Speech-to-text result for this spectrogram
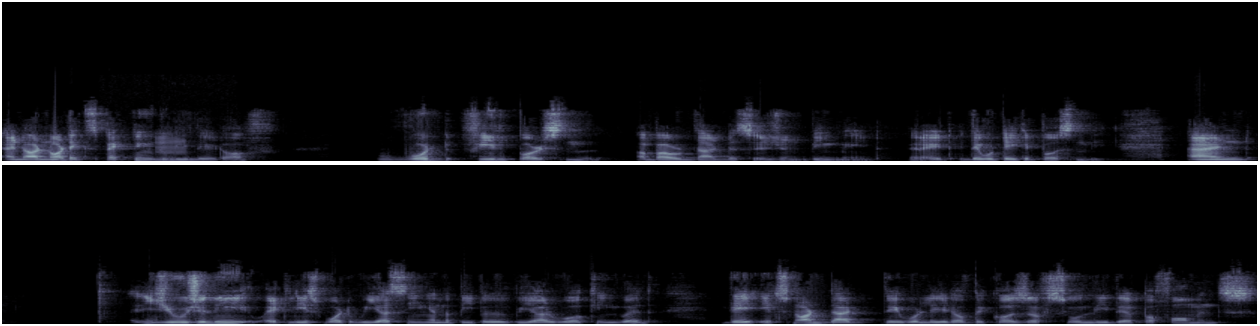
and are not expecting to be laid off would feel personal about that decision being made, right? They would take it personally. And usually at least what we are seeing and the people we are working with they it's not that they were laid off because of solely their performance.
